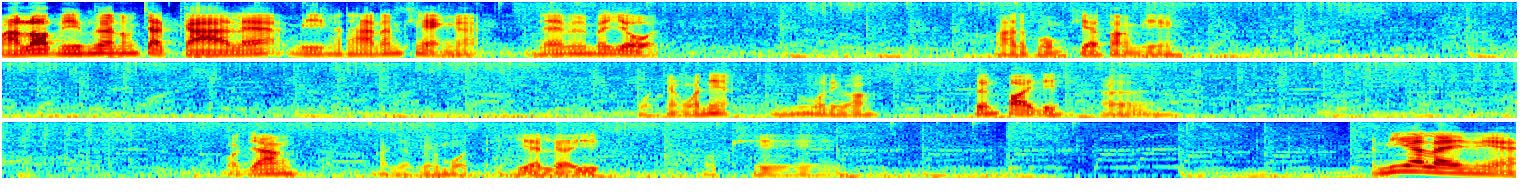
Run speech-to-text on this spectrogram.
มารอบนี้เพื่อนต้องจัดการและมีคาถาน้ำแข็งอะใช้เป็นประโยชน์มาแต่ผมเคลียร์ฝั่งนี้เองหมดยังวะเนี่ยไม่หมดอีกเหรอ เพื่อนปล่อยดิ เออ หมดยังอะยังไม่หมดเฮียเหลืออีก โอเค อันนี้อะไรเนี่ย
